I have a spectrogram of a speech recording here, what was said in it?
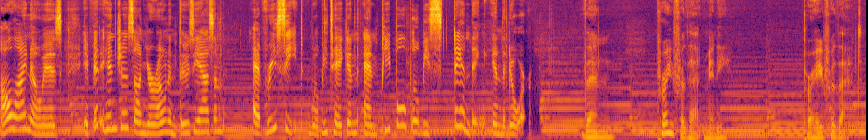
All I know is if it hinges on your own enthusiasm, every seat will be taken and people will be standing in the door. Then pray for that, Minnie. Pray for that.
